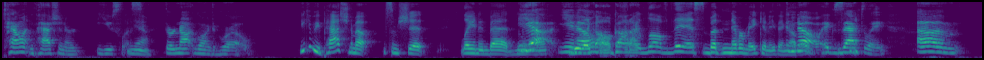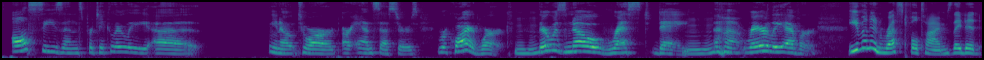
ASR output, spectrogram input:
talent and passion are useless. Yeah. They're not going to grow. You can be passionate about some shit laying in bed. You Yeah, know? you be know. like, oh god, I love this, but never make anything of No, it. No, exactly. um, all seasons, particularly, uh, you know, to our our ancestors, required work. Mhm. There was no rest day. Mhm. Rarely ever. Even in restful times, they did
